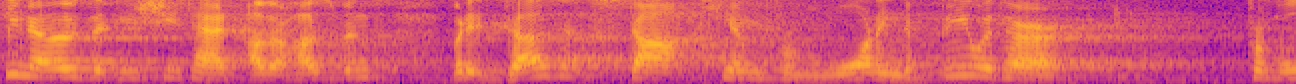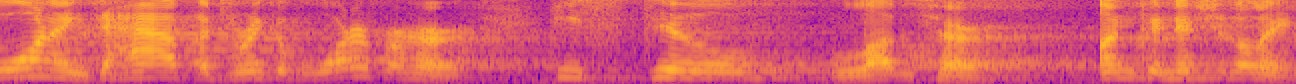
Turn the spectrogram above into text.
He knows that he, she's had other husbands, but it doesn't stop him from wanting to be with her, from wanting to have a drink of water for her. He still loves her unconditionally.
